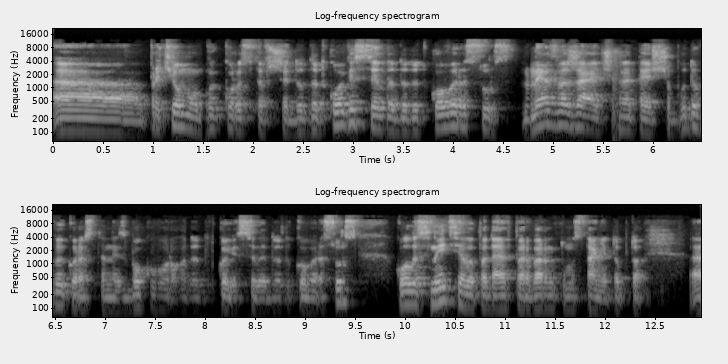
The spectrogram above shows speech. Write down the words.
Е, Причому використавши додаткові сили, додатковий ресурс, не зважаючи на те, що буде використаний з боку ворога додаткові сили, додатковий ресурс, колесниця випадає в перевернутому стані. Тобто е,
